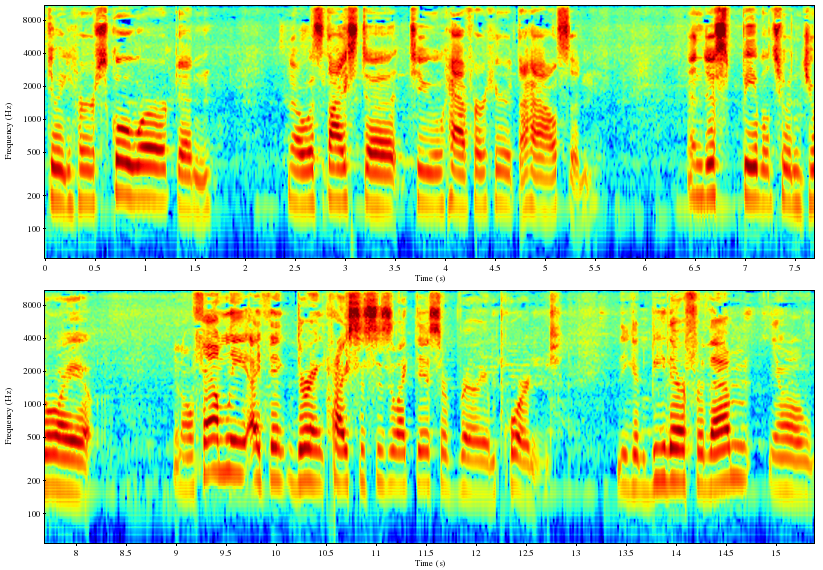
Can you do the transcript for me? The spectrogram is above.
doing her schoolwork, and you know it was nice to to have her here at the house and and just be able to enjoy you know family i think during crises like this are very important. You can be there for them you know.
